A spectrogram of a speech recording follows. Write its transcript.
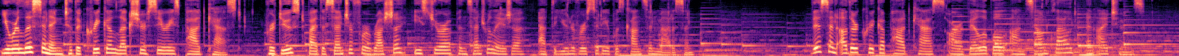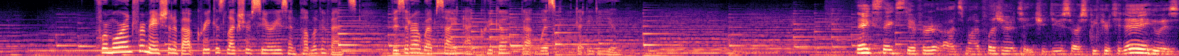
You are listening to the CREECA Lecture Series podcast, produced by the Center for Russia, East Europe, and Central Asia at the University of Wisconsin Madison. This and other CREECA podcasts are available on SoundCloud and iTunes. For more information about CREECA's lecture series and public events, visit our website at creeca.wisc.edu. Thanks, thanks, Jennifer. Uh, it's my pleasure to introduce our speaker today, who is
